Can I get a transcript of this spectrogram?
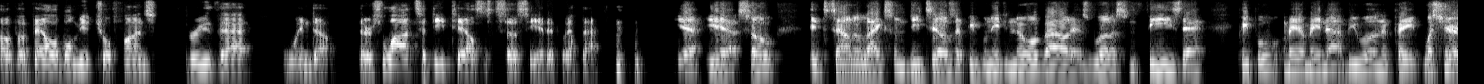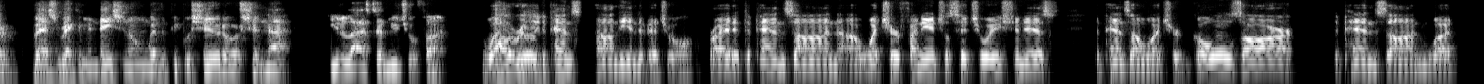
of available mutual funds through that window. There's lots of details associated with that. yeah, yeah. So it sounded like some details that people need to know about, as well as some fees that people may or may not be willing to pay. What's your best recommendation on whether people should or should not utilize the mutual fund? Well, it really depends on the individual, right? It depends on uh, what your financial situation is, depends on what your goals are, depends on what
